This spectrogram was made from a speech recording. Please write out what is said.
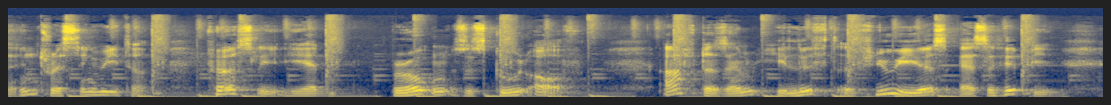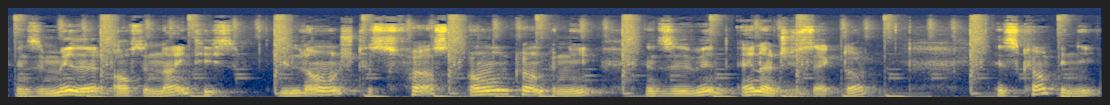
An interesting reader. Firstly, he had broken the school off. After them, he lived a few years as a hippie. In the middle of the 90s, he launched his first own company in the wind energy sector. His company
